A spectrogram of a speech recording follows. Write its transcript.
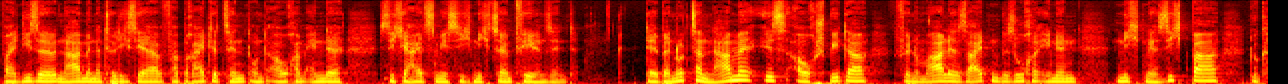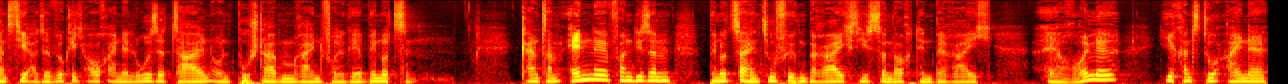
weil diese Namen natürlich sehr verbreitet sind und auch am Ende sicherheitsmäßig nicht zu empfehlen sind. Der Benutzername ist auch später für normale SeitenbesucherInnen nicht mehr sichtbar. Du kannst hier also wirklich auch eine lose Zahlen- und Buchstabenreihenfolge benutzen. Ganz am Ende von diesem Benutzer hinzufügen Bereich siehst du noch den Bereich äh, Rolle. Hier kannst du eine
